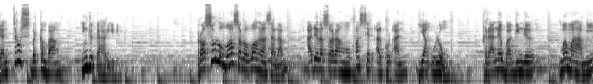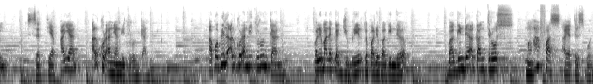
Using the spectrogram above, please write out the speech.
dan terus berkembang hingga ke hari ini. Rasulullah sallallahu alaihi wasallam adalah seorang mufassir Al-Quran yang ulung kerana baginda memahami setiap ayat Al-Quran yang diturunkan. Apabila Al-Quran diturunkan oleh malaikat Jibril kepada baginda, baginda akan terus menghafaz ayat tersebut.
